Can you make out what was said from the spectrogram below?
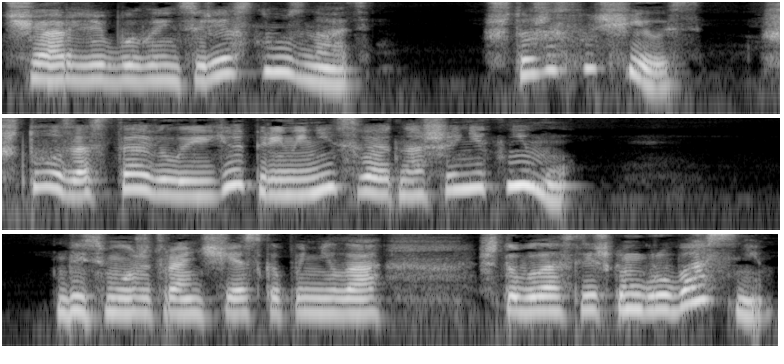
Чарли было интересно узнать, что же случилось? Что заставило ее переменить свое отношение к нему? Быть может, Франческа поняла, что была слишком груба с ним?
